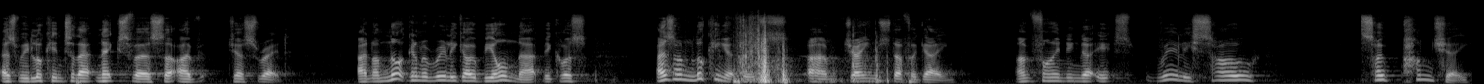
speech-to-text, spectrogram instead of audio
as we look into that next verse that I've just read. And I'm not going to really go beyond that because as I'm looking at this um, James stuff again, I'm finding that it's really so, so punchy,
